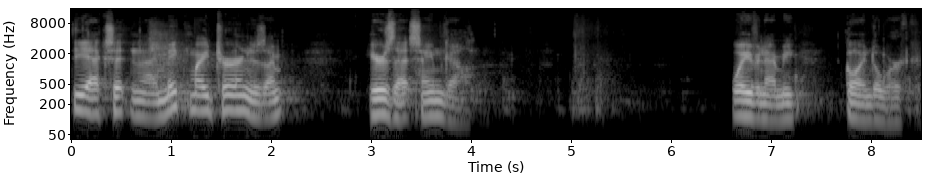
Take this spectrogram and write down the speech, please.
the exit and I make my turn as I'm Here's that same gal waving at me, going to work.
